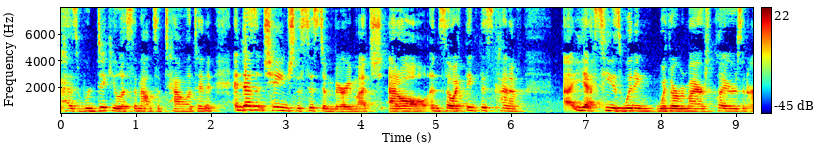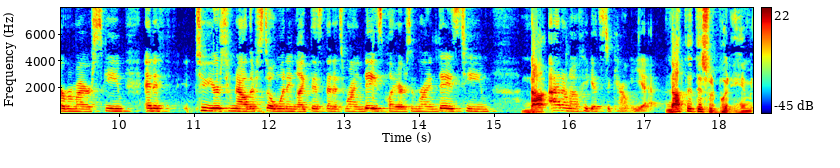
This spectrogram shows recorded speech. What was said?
has ridiculous amounts of talent in it and doesn't change the system very much at all. And so I think this kind of Uh, yes, he is winning with Urban Meyer's players and Urban Meyer's scheme. And if two years from now they're still winning like this, then it's Ryan Day's players and Ryan Day's team. Not I don't know if he gets to count yet. not that this would put him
